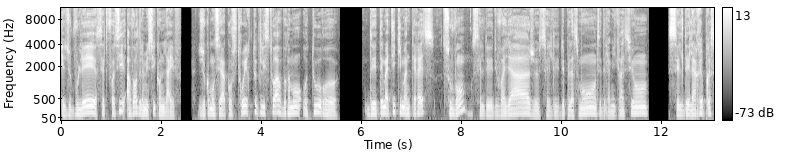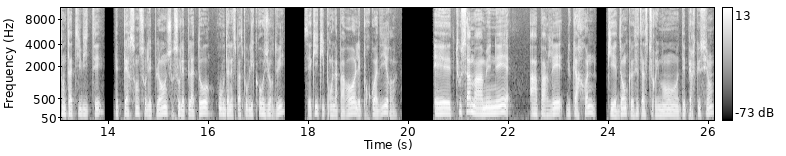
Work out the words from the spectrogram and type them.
et je voulais cette fois-ci avoir de la musique en live. Je commençais à construire toute l'histoire vraiment autour euh, des thématiques qui m'intéressent souvent, celle du voyage, celle des déplacements, celle de la migration, celle de la représentativité des personnes sur les planches, sur les plateaux ou dans l'espace public aujourd'hui. C'est qui qui prend la parole et pourquoi dire. Et tout ça m'a amené à parler du cajon, qui est donc cet instrument des percussions,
